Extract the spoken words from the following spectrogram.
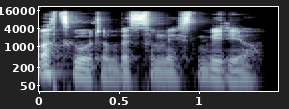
Macht's gut und bis zum nächsten Video.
